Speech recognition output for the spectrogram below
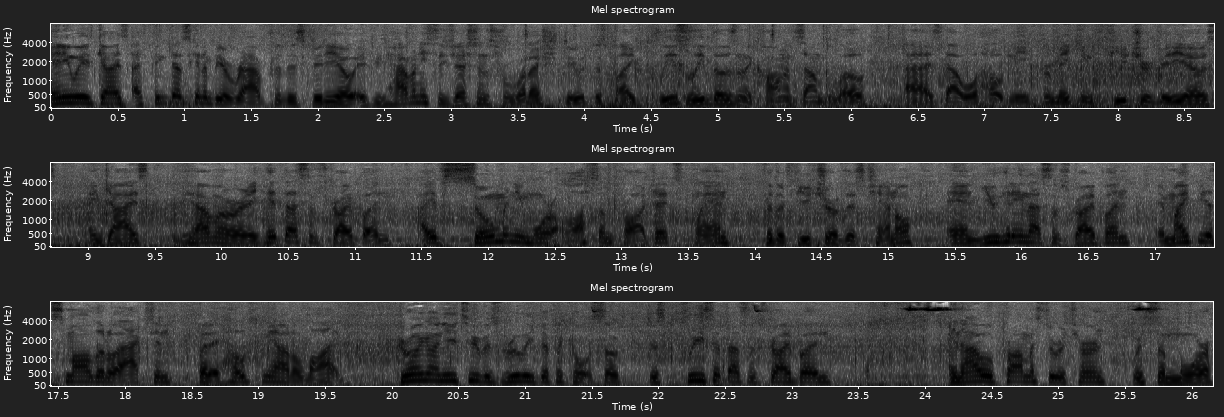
anyways guys i think that's going to be a wrap for this video. If you have any suggestions for what i should do with this bike please leave those in the comments down below as that will help me for making future videos. And guys if you haven't already hit that subscribe button. I have so many more awesome projects planned for the future of this channel and you hitting that subscribe button it might be a small little action but it helps me out a lot. Growing on youtube is really difficult so just please hit that subscribe button and i will promise to return with some more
